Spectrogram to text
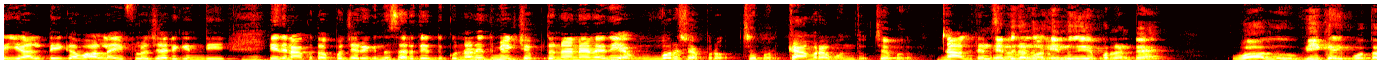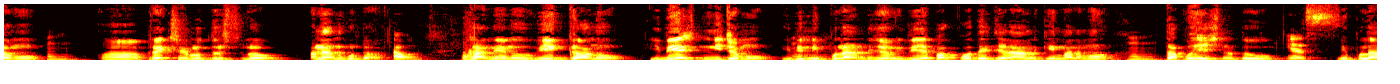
రియాలిటీగా వాళ్ళ లైఫ్లో జరిగింది ఇది నాకు తప్పు జరిగింది సరిదిద్దుకున్నాను ఇది మీకు చెప్తున్నాను అనేది ఎవ్వరు చెప్పరు. చెప్పరు. కెమెరా ముందు. చెప్పరు. నాకు తెలిసి ఎందుకంటే ఎందుకు చెప్పారంటే వాళ్ళు వీక్ అయిపోతాము ప్రేక్షకుల దృష్టిలో అని అనుకుంటారు. అవును. కానీ నేను వీక్ గాను. ఇదే నిజము. ఇది నిప్పులా నిజం. ఇది చెప్పకపోతే జనాలకి మనము తప్పు చేసినట్టు. నిప్పులా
